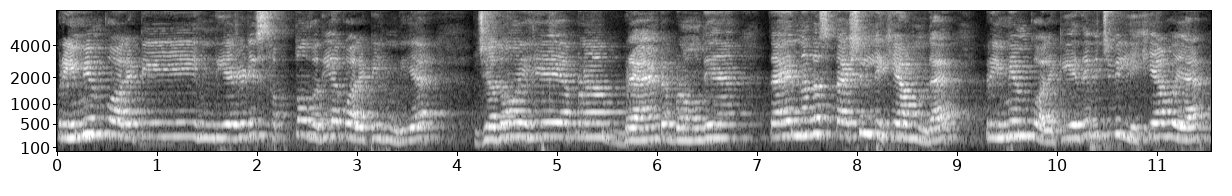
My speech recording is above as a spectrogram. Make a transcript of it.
ਪ੍ਰੀਮੀਅਮ ਕੁਆਲਿਟੀ ਹੁੰਦੀ ਹੈ ਜਿਹੜੀ ਸਭ ਤੋਂ ਵਧੀਆ ਕੁਆਲਿਟੀ ਹੁੰਦੀ ਹੈ। ਜਦੋਂ ਇਹ ਆਪਣਾ ਬ੍ਰਾਂਡ ਬਣਾਉਂਦੇ ਆ, ਤਾਂ ਇਹਨਾਂ ਦਾ ਸਪੈਸ਼ਲ ਲਿਖਿਆ ਹੁੰਦਾ ਹੈ ਪ੍ਰੀਮੀਅਮ ਕੁਆਲਿਟੀ ਇਹਦੇ ਵਿੱਚ ਵੀ ਲਿਖਿਆ ਹੋਇਆ ਹੈ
